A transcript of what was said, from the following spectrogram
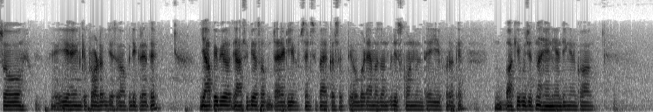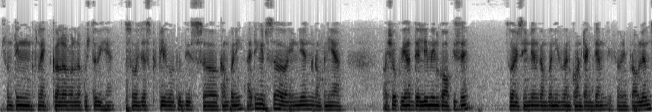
So ये है इनके प्रोडक्ट जैसे वहाँ पे दिख रहे थे। यहाँ पे भी यहाँ से भी आप डायरेक्टली वेबसाइट से बाय कर सकते हो बट अमेजोन पे डिस्काउंट मिलता है, ये फ़र्क है। बाकी कुछ इतना है नहीं आई थिंक इनका समथिंग लाइक कलर वलर कुछ तो भी है। So just click go to this company I think it's Indian company है अशोक विहार दिल्ली में इनका ऑफ़िस है। सो इट्स इंडियन कंपनी can contact them if you have any problems.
